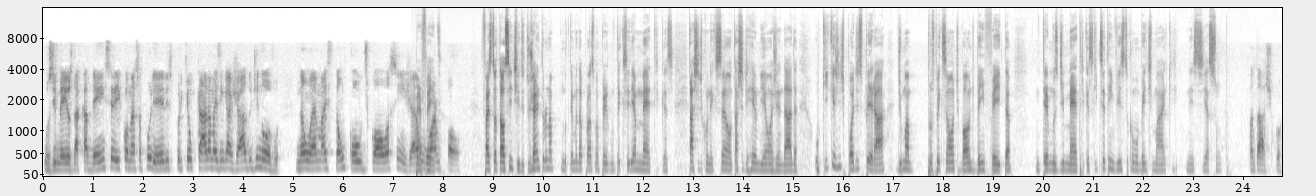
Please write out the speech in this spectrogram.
os e-mails da cadência e começa por eles, porque o cara mais engajado, de novo, não é mais tão cold call assim, já Perfeito. é um warm call. Faz total sentido. E tu já entrou na, no tema da próxima pergunta, que seria métricas, taxa de conexão, taxa de reunião agendada. O que, que a gente pode esperar de uma prospecção outbound bem feita em termos de métricas? O que, que você tem visto como benchmark nesse assunto? Fantástico.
